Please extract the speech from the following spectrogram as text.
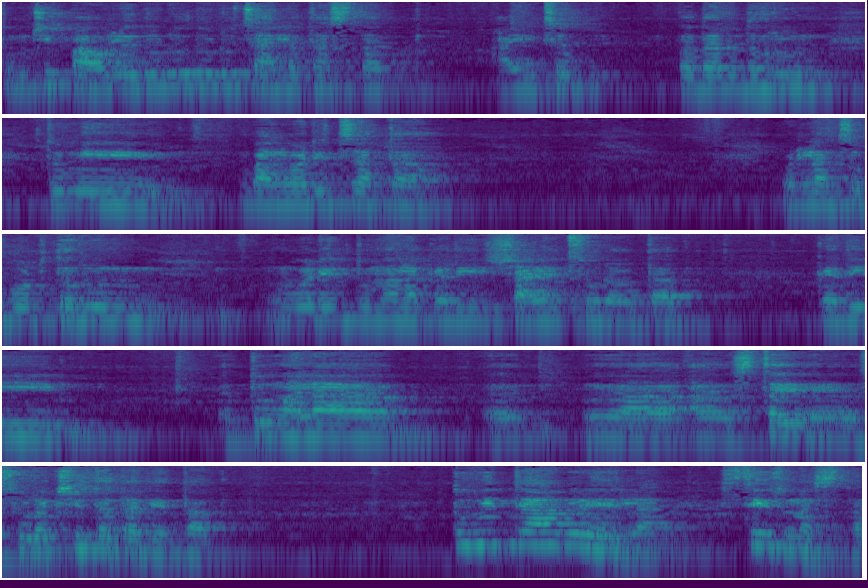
तुमची पावलं दुडू दुडू चालत असतात. आईचं पदर धरून तुम्ही बालवाडीत जाता. वडिलांचं बोट धरून वडील तुम्हाला कधी शाळेत सोडवतात कधी तुम्हाला स्थ- सुरक्षितता देतात. तुम्ही त्या वेळेला स्थिर नसता.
